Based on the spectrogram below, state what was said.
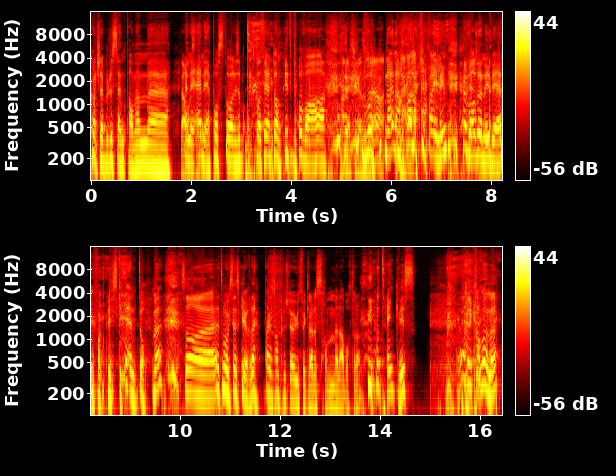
kanskje jeg burde sendt han en eh, e-post og liksom oppdatert han litt på hva Han vet ikke hva som skjer. Nei, nei, han har ikke peiling hva denne ideen faktisk endte opp med, så eh, jeg tror faktisk jeg skal gjøre det. Tenk hvis han plutselig har utvikla det samme der borte, da. Ja, tenk hvis. Det kan hende.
